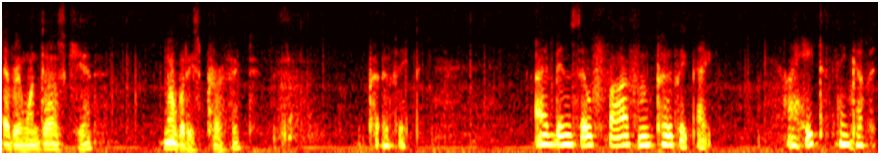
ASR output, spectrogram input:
Everyone does, kid. Nobody's perfect. Perfect. I've been so far from perfect, I, I hate to think of it.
